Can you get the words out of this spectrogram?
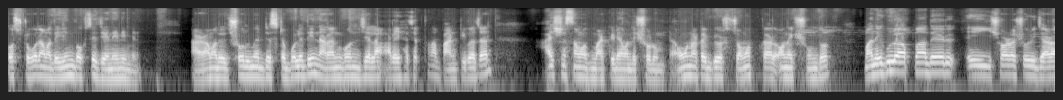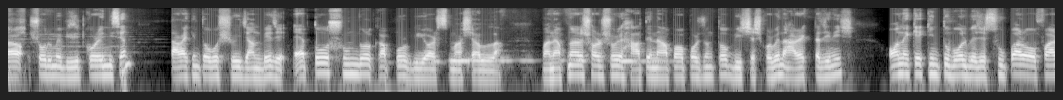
কষ্ট করে আমাদের ইনবক্সে জেনে নেবেন। আর আমাদের শোরুম অ্যাড্রেসটা বলে দিই, নারায়ণগঞ্জ জেলা আড়াই হাজার থানা, বান্টি বাজার। আয়সা সামাদ মার্কেটে আমাদের শোরুমটা ওনাটা বিয়ার্স চমৎকার, অনেক সুন্দর। মানে এগুলো আপনাদের এই সরাসরি যারা শোরুমে ভিজিট করে নিছেন, তারা কিন্তু অবশ্যই জানবে যে এত সুন্দর কাপড় বিয়ার্স মাশাল্লাহ মানে আপনারা সরাসরি হাতে না পাওয়া পর্যন্ত বিশ্বাস করবেন। আরেকটা জিনিস অনেকে কিন্তু বলবে যে সুপার অফার,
